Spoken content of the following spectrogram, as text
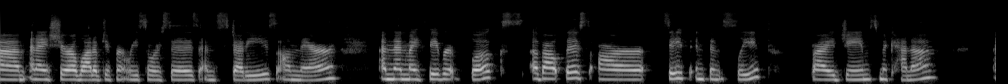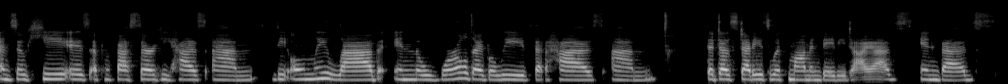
Um, and I share a lot of different resources and studies on there. And then my favorite books about this are Safe Infant Sleep by James McKenna. And so he is a professor. He has um, the only lab in the world, I believe, that has um, that does studies with mom and baby dyads in beds.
